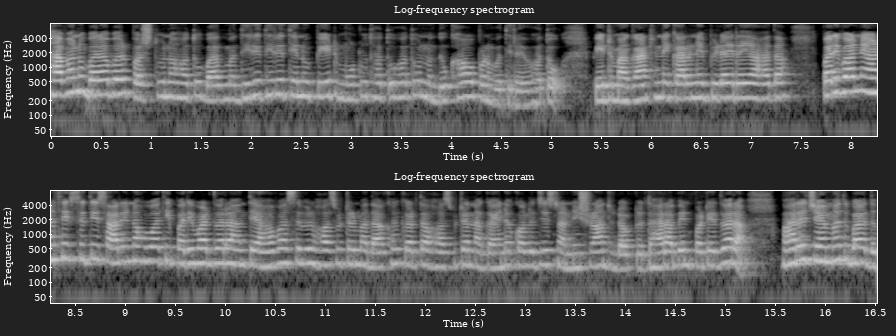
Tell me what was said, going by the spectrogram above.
ખાવાનું બરાબર પચતું ન હતું. બાદમાં ધીરે ધીરે તેનું પેટ મોટું થતું હતું અને દુખાવો પણ વધી રહ્યો હતો. પેટમાં ગાંઠને કારણે પીડાઈ રહ્યા હતા. પરિવારની આર્થિક સ્થિતિ સારી ન હોવાથી પરિવાર દ્વારા અંતે આહવા સિવિલ હોસ્પિટલમાં દાખલ કરતા હોસ્પિટલના ગાયનોકોલોજીસ્ટના નિષ્ણાંત ડોક્ટર ધારાબેન પટેલ દ્વારા ભારે જહેમત બાદ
